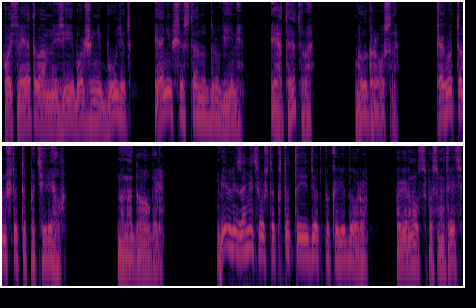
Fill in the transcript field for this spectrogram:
После этого амнезии больше не будет, и они все станут другими. И от этого было грустно. Как будто он что-то потерял. Но надолго ли? Билли заметил, что кто-то идет по коридору. Повернулся посмотреть.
